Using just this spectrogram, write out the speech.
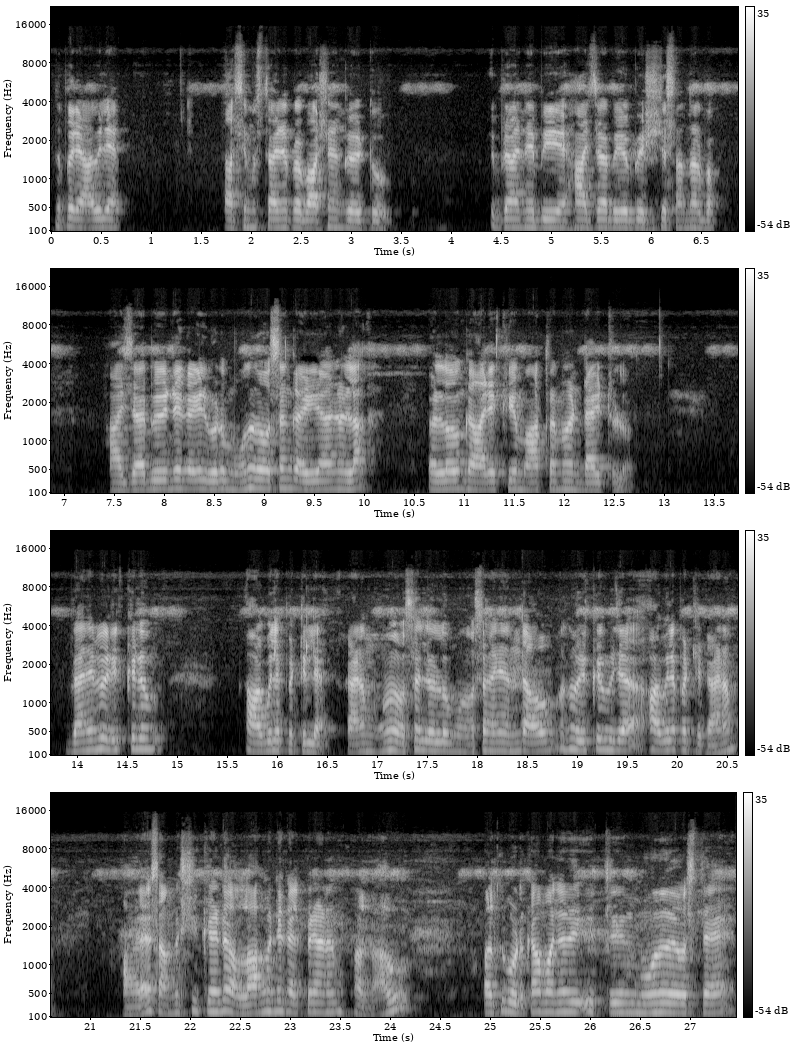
ഇന്നിപ്പോൾ രാവിലെ കാസിം ഉസ്താദിന്റെ പ്രഭാഷണം കേട്ടു. ഇബ്രാഹിം നബി ഹാജറ ബി ഉപേക്ഷിച്ച സന്ദർഭം. ഹാജറ ബീവിന്റെ കയ്യിൽ വെറും മൂന്ന് ദിവസം കഴിയാനുള്ള വെള്ളവും കാരക്കയും മാത്രമേ ഉണ്ടായിട്ടുള്ളൂ. നബി ഒരിക്കലും ആകുലപ്പെട്ടില്ല. കാരണം മൂന്ന് ദിവസമല്ലേ ഉള്ളൂ മൂന്ന് ദിവസം കഴിഞ്ഞാൽ എന്താവും എന്ന് ഒരിക്കലും വിചാ ആകുലപ്പെട്ടില്ല. കാരണം അവളെ സംരക്ഷിക്കേണ്ടത് അള്ളാഹുവിന്റെ കൽപ്പനയാണ്. അള്ളാഹു അവൾക്ക് കൊടുക്കാൻ പറഞ്ഞത് ഇത്രയും മൂന്ന് ദിവസത്തെ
